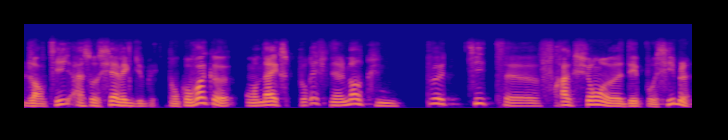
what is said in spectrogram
lentilles associées avec du blé. Donc on voit qu'on a exploré finalement qu'une petite euh, fraction euh, des possibles.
